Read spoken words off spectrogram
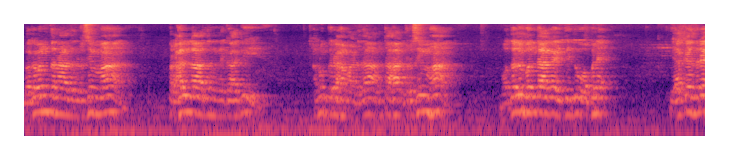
ಭಗವಂತನಾದ ನೃಸಿಂಹ ಪ್ರಹ್ಲಾದನಿಗಾಗಿ ಅನುಗ್ರಹ ಮಾಡಿದ ಅಂತಹ ನರಸಿಂಹ ಮೊದಲು ಬಂದಾಗ ಇದ್ದಿದ್ದು ಒಬ್ಬನೇ. ಯಾಕೆಂದರೆ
